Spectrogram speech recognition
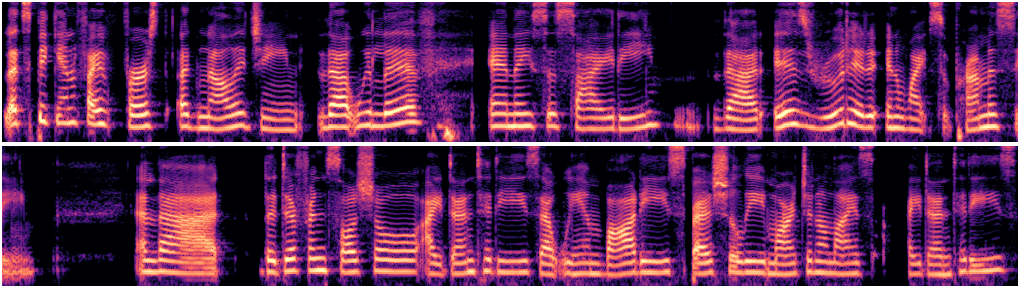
Let's begin by first acknowledging that we live in a society that is rooted in white supremacy and that the different social identities that we embody, especially marginalized identities,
